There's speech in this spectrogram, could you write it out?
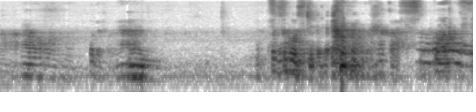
な。そうですすごい好きで。なんか、すごいす。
